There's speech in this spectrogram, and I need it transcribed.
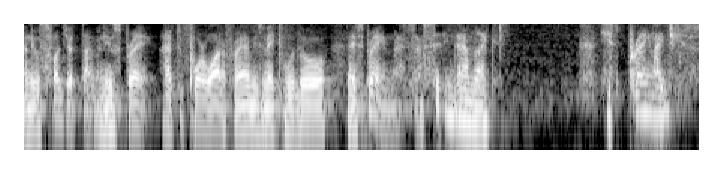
And it was Fajr time and he was praying. I had to pour water for him. He's making wudu and he's praying. I'm sitting there. I'm like, he's praying like Jesus.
